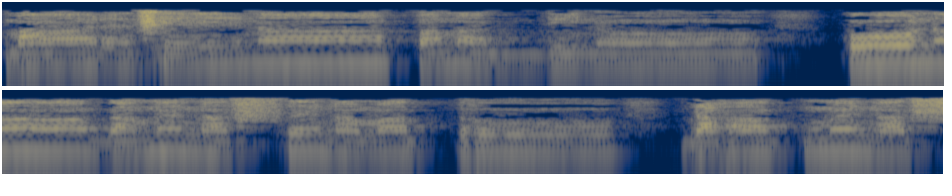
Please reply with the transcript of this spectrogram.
මාරසේනා පමද්දිනෝ කෝනා ගමනස්ස නමත්තෝ බ්‍රහ්මනස්ස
